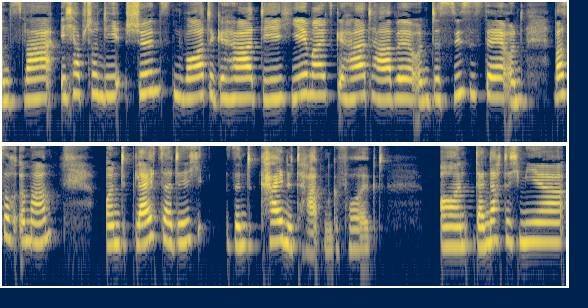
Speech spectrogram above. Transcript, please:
Und zwar, ich habe schon die schönsten Worte gehört, die ich jemals gehört habe und das Süßeste und was auch immer. Und gleichzeitig sind keine Taten gefolgt. Und dann dachte ich mir,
